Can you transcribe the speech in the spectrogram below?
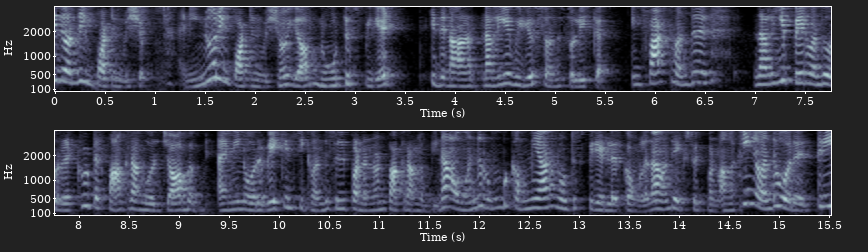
இது வந்து இம்பார்ட்டன்ட் விஷயம். அண்ட் இன்னொரு இம்பார்ட்டன்ட் விஷயம் யுவர் நோட்டீஸ் பீரியட் இது நான் நிறைய வீடியோஸில் வந்து சொல்லியிருக்கேன். இன்ஃபேக்ட் வந்து நிறைய பேர் வந்து ஒரு ரெக்ரூட்டர் பார்க்குறாங்க ஒரு ஜாப் ஐ மீன் ஒரு வேகன்சிக்கு வந்து ஃபில் பண்ணணும்னு பார்க்குறாங்க அப்படின்னா அவங்க வந்து ரொம்ப கம்மியான நோட்டீஸ் பீரியடில் இருக்கவங்கள தான் வந்து எக்ஸ்பெக்ட் பண்ணுவாங்க. நீங்கள் வந்து ஒரு த்ரீ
